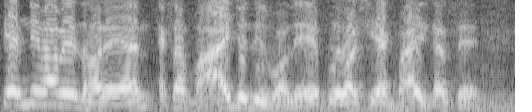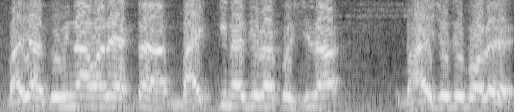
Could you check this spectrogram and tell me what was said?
তেমনি ভাবে ধরেন, একটা ভাই যদি বলে, প্রবাসী এক ভাইয়ের কাছে, ভাইয়া, তুমি না আমার একটা বাইক কিনা দিবা? কইছিলা, ভাই যদি বলে,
